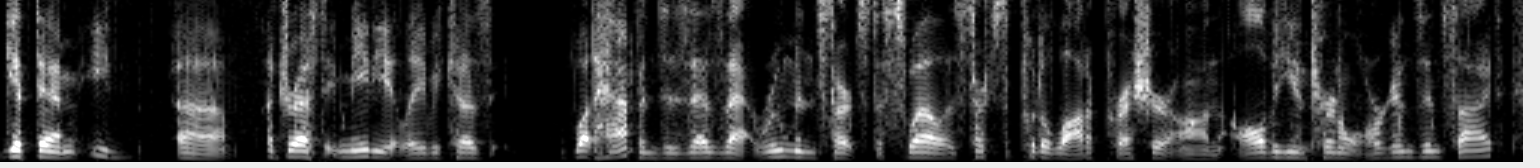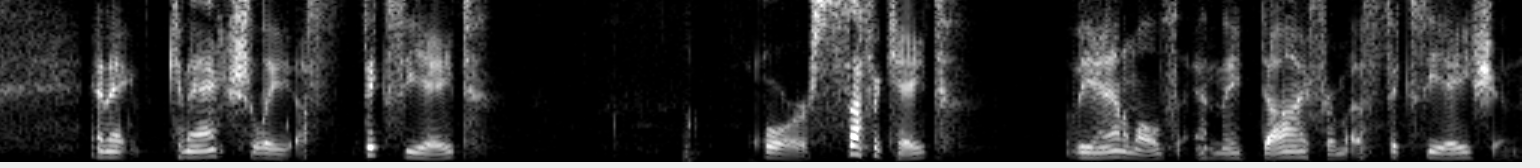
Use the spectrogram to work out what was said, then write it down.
get them uh, addressed immediately because what happens is as that rumen starts to swell, it starts to put a lot of pressure on all the internal organs inside, and it can actually asphyxiate or suffocate the animals and they die from asphyxiation.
